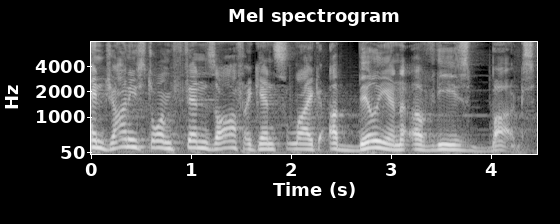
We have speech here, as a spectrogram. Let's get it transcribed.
and Johnny Storm fends off against like a billion of these bugs.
